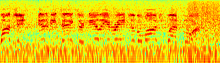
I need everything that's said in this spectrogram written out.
Watch it! Enemy tanks are nearly in range of the launch platform.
